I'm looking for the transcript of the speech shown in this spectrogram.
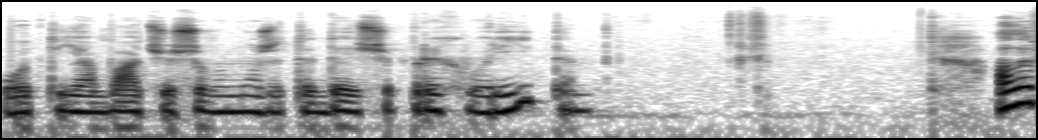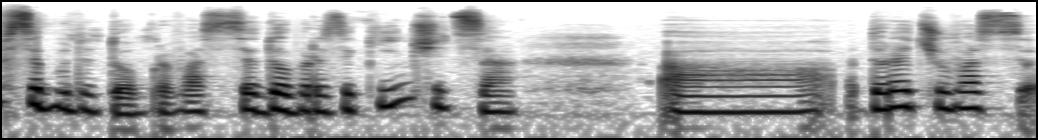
От я бачу, що ви можете дещо прихворіти. Але все буде добре, у вас все добре закінчиться. До речі, у вас, е,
